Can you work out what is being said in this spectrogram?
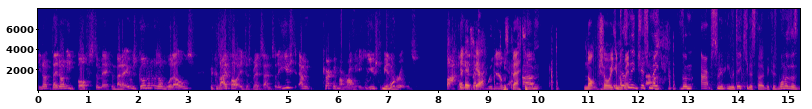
you know they don't need buffs to make them better. It was good when it was on Wood Elves because I thought it just made sense. And it used. To, um, correct me if I'm wrong. It used to be in the rules back in It the is, yeah. Wood Elves better. Um, Not sure you're it gonna doesn't win. it just make them absolutely ridiculous though? Because one of the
